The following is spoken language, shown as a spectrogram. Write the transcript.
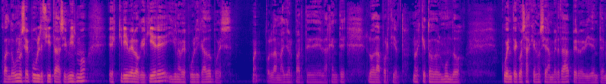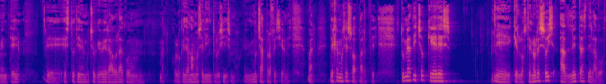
cuando uno se publicita a sí mismo, escribe lo que quiere y una vez publicado, pues, bueno, pues la mayor parte de la gente lo da por cierto. No es que todo el mundo cuente cosas que no sean verdad, pero evidentemente eh, esto tiene mucho que ver ahora con, con lo que llamamos el intrusismo en muchas profesiones. Bueno, dejemos eso aparte. Tú me has dicho que eres, eh, que los tenores sois atletas de la voz.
